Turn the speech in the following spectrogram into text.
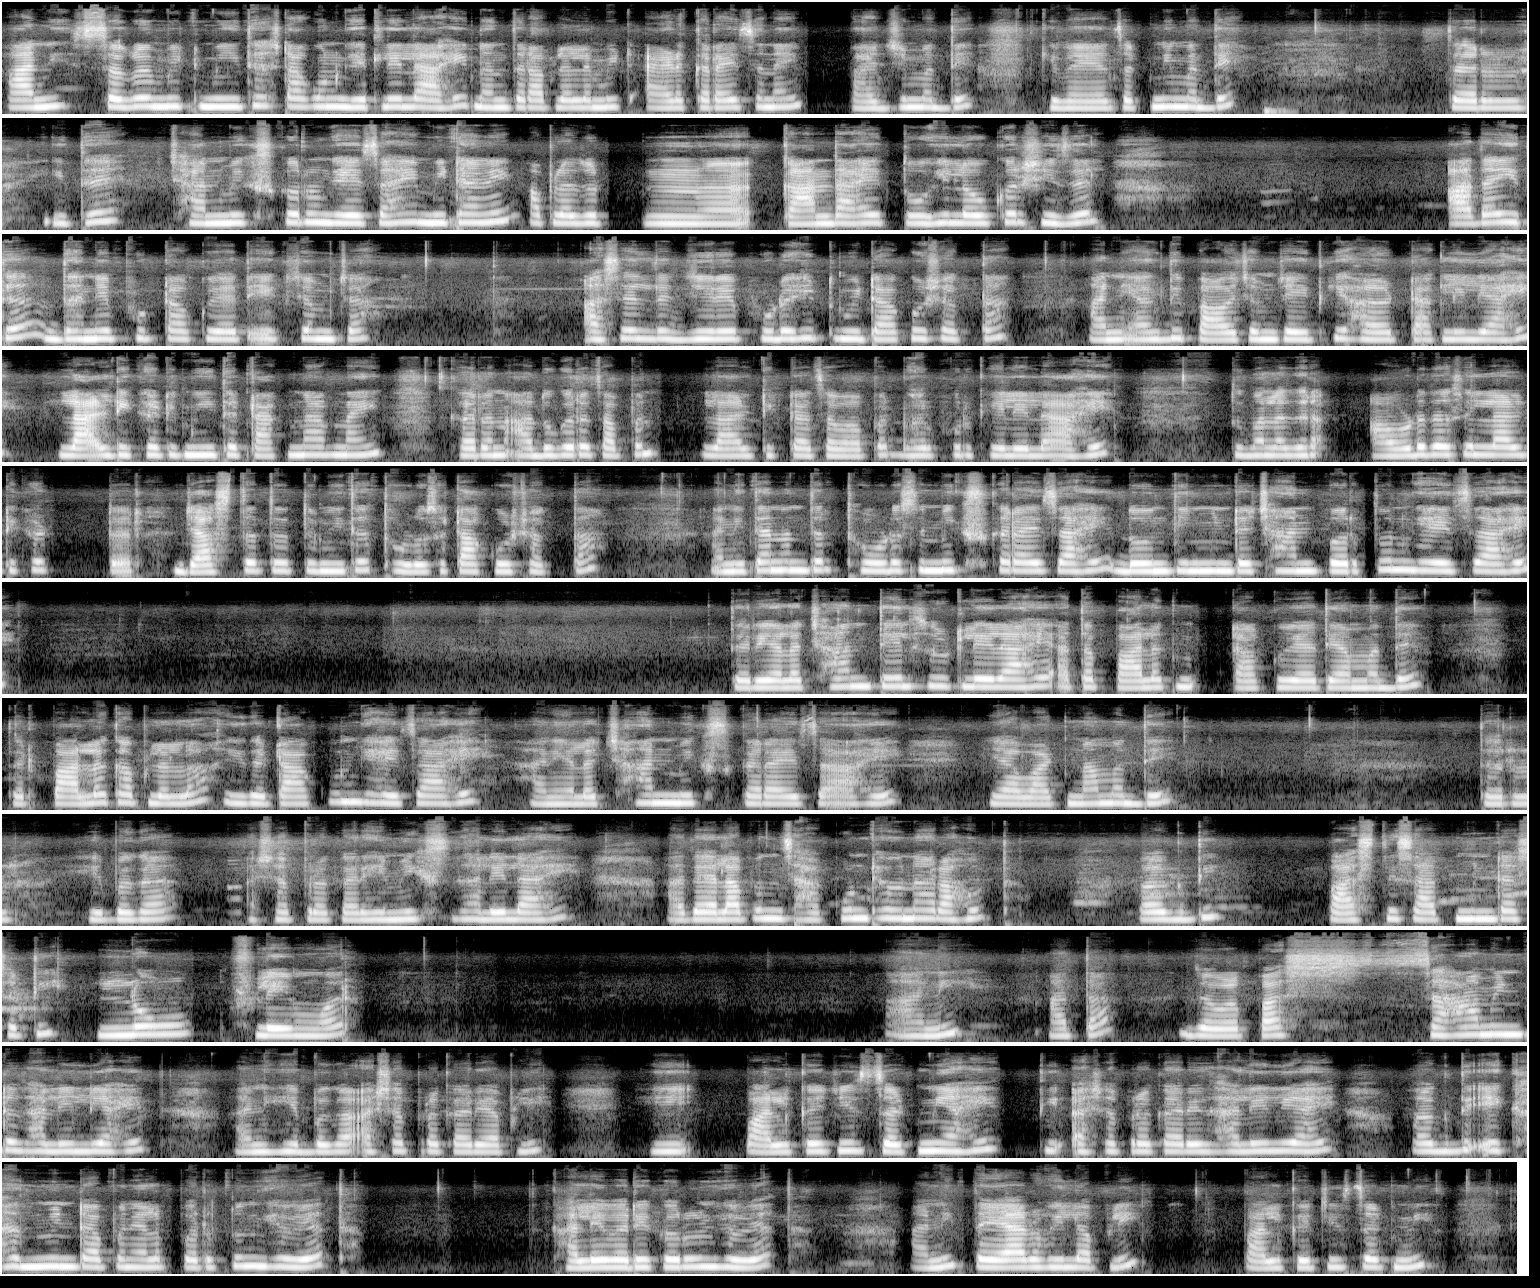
आणि सगळं मीठ मी इथेच टाकून घेतलेलं आहे. नंतर आपल्याला मीठ ॲड करायचं नाही. भाजीमध्ये किंवा या चटणीमध्ये. तर इथे छान मिक्स करून घ्यायचं आहे. मिठाने आपला जो कांदा आहे तोही लवकर शिजेल. आता इथं धनेपूड टाकूयात एक चमचा. असेल तर जिरेपूडही तुम्ही टाकू शकता. आणि अगदी पाव चमचा इतकी हळद टाकलेली आहे. लाल तिखट मी इथं टाकणार नाही. कारण अगोदरच आपण लाल तिखटाचा वापर भरपूर केलेला आहे. तुम्हाला जर आवडत असेल लाल तिखट तर जास्त तर तुम्ही इथं थोडंसं टाकू शकता. आणि त्यानंतर थोडंसं मिक्स करायचं आहे. दोन तीन मिनटं छान परतून घ्यायचं आहे. तर याला छान तेल सुटलेलं आहे. आता पालक टाकूया त्यामध्ये. तर पालक आपल्याला इथं टाकून घ्यायचा आहे आणि याला छान मिक्स करायचं आहे या वाटणामध्ये. तर हे बघा अशा प्रकारे हे मिक्स झालेलं आहे. आता याला आपण झाकून ठेवणार आहोत. अगदी पाच ते सात मिनटासाठी लो फ्लेमवर आणि आता जवळपास सहा मिनटं झालेली आहेत. आणि हे बघा अशा प्रकारे आपली ही पालकाची चटणी आहे ती अशा प्रकारे झालेली आहे. अगदी एखाद मिनटं आपण याला परतून घेऊयात खालेवरे करून घेऊयात आणि तयार होईल आपली पालकाची चटणी.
